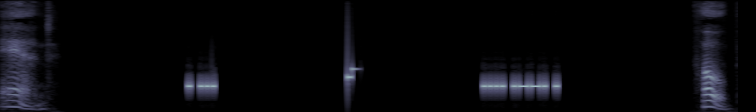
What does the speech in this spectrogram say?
And. Hope.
